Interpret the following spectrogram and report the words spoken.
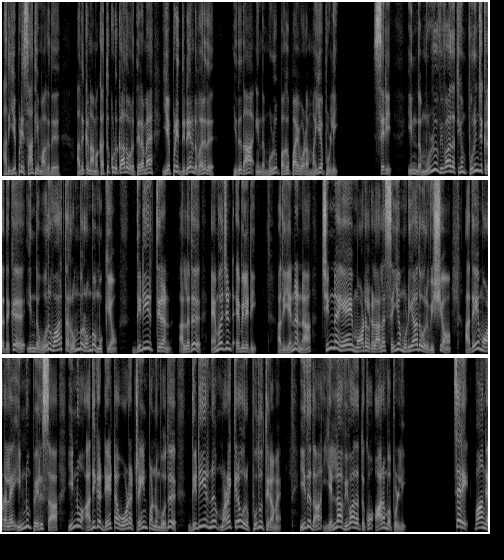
அது எப்படி சாத்தியமாகுது? அதுக்கு நாம கத்துக் கொடுக்காத ஒரு திறமை எப்படி திடீர்னு வருது? இதுதான் இந்த முழு பகுப்பாய்வோட மையப்புள்ளி. சரி இந்த முழு விவாதத்தையும் புரிஞ்சுக்கிறதுக்கு இந்த ஒரு வார்த்தை ரொம்ப ரொம்ப முக்கியம். திடீர் திறன் அல்லது எமர்ஜென்ட் எபிலிட்டி அது என்னன்னா சின்ன ஏஐ மாடல்களால செய்ய முடியாத ஒரு விஷயம் அதே மாடலை இன்னும் பெருசா இன்னும் அதிக டேட்டாவோட ட்ரெயின் பண்ணும்போது திடீர்னு முளைக்கிற ஒரு புது திறமை. இதுதான் எல்லா விவாதத்துக்கும் ஆரம்ப புள்ளி. சரி வாங்க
